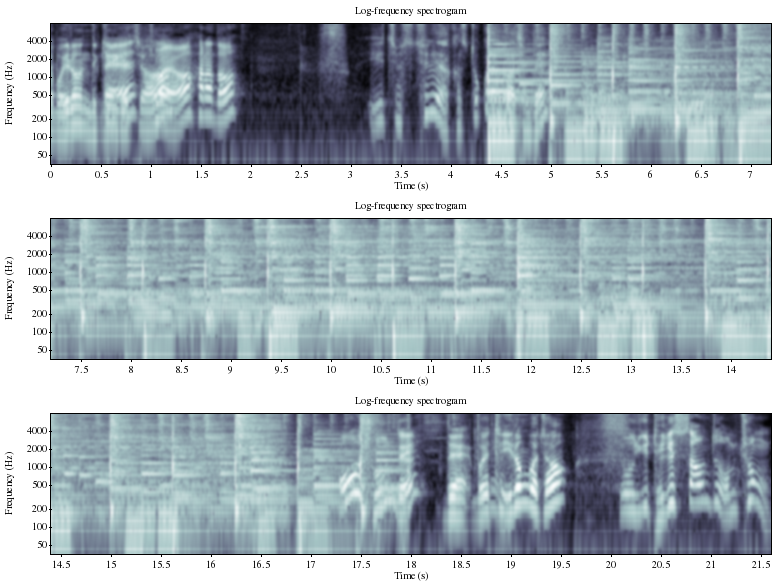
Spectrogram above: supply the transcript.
네, 뭐 이런 네, 느낌이겠죠. 좋아요. 하나 더. 이게 지금 스튜디오 약간 쪼그릴 것 같은데. 어, 좋은데? 네, 뭐 여튼 음. 이런 거죠. 어, 이게 되게 사운드 엄청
